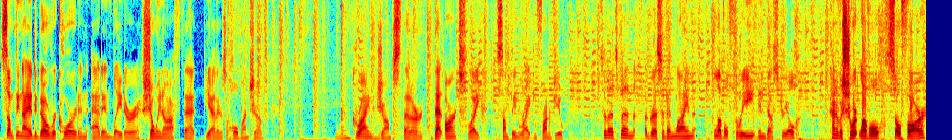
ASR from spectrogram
something I had to go record and add in later, showing off that yeah, there's a whole bunch of grind jumps that are that aren't like something right in front of you. So that's been aggressive inline level 3 industrial. Kind of a short level so far.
